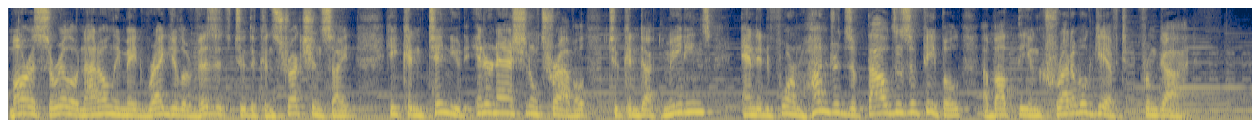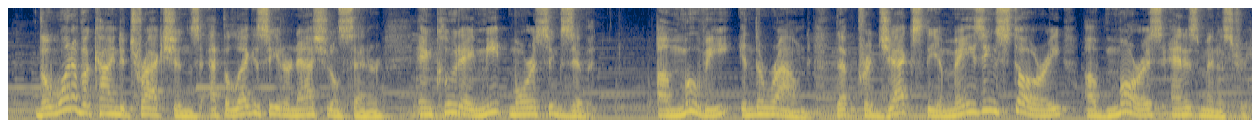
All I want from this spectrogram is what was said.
Morris Cerullo not only made regular visits to the construction site, he continued international travel to conduct meetings and inform hundreds of thousands of people about the incredible gift from God. The one of a kind attractions at the Legacy International Center include a Meet Morris exhibit, a movie in the round that projects the amazing story of Morris and his ministry.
